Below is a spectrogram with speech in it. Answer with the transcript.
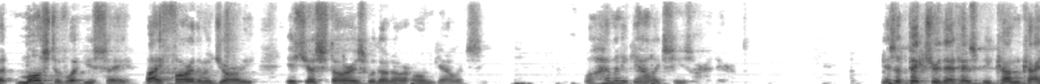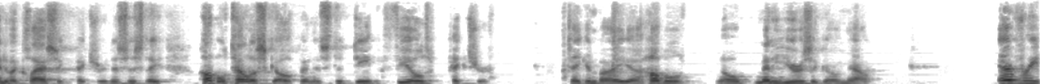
But most of what you say, by far the majority, is just stars within our own galaxy. Well, how many galaxies are there? Here's a picture that has become kind of a classic picture. This is the Hubble telescope, and it's the deep field picture taken by uh, Hubble oh, many years ago now. Every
